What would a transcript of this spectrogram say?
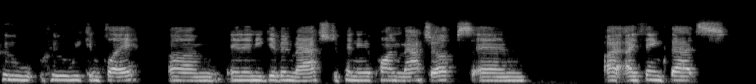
who who we can play um, in any given match, depending upon matchups. And I, I think that's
